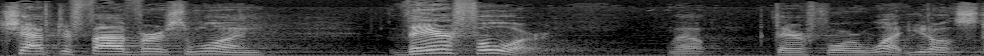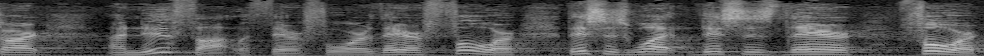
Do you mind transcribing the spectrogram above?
chapter 5, verse 1, therefore, well, therefore what? You don't start a new thought with therefore. Therefore, this is what this is there for.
